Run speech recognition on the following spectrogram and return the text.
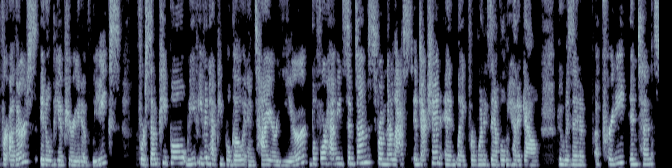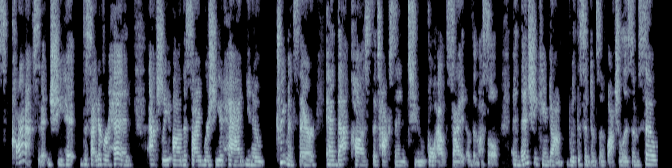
For others, it'll be a period of weeks. For some people, we've even had people go an entire year before having symptoms from their last injection. And like for one example, we had a gal who was in a, a pretty intense car accident and she hit the side of her head actually on the side where she had had, you know, treatments there and that caused the toxin to go outside of the muscle and then she came down with the symptoms of botulism so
